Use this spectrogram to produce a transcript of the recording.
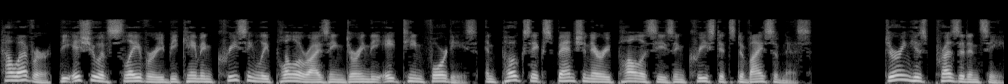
However, the issue of slavery became increasingly polarizing during the 1840s, and Polk's expansionary policies increased its divisiveness. During his presidency,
